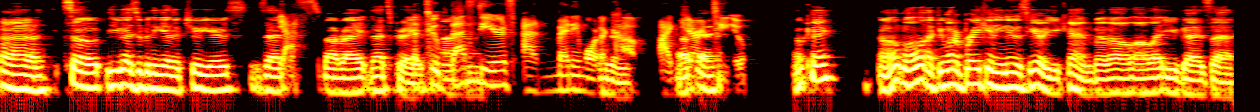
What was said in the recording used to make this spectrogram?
Uh, so you guys have been together two years. Is that yes, about right? That's great. the two Um, best years and many more to okay. come. I Okay. guarantee you. Okay. Oh well, if you want to break any news here, you can, but I'll I'll let you guys uh,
